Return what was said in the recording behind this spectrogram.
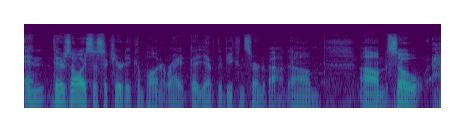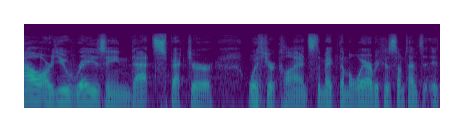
and there's always a security component, right, that you have to be concerned about. Um, um, so how are you raising that specter with your clients to make them aware? Because sometimes it,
